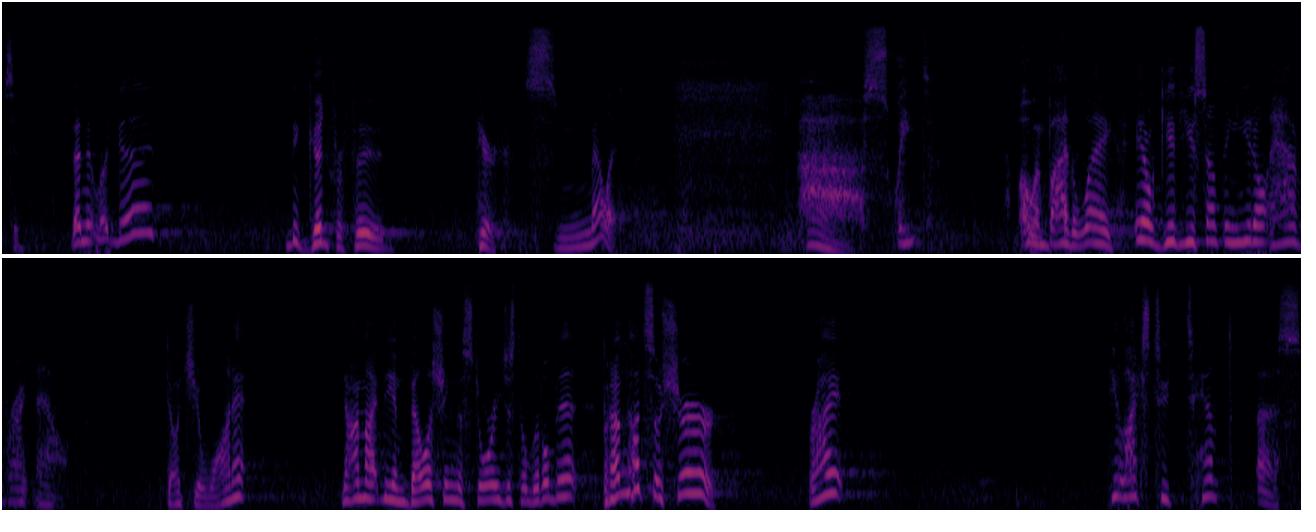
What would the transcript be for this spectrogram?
He said, Doesn't it look good? It'd be good for food. Here, smell it. Ah, sweet. Oh, and by the way, it'll give you something you don't have right now. Don't you want it? Now, I might be embellishing the story just a little bit, but I'm not so sure, right? He likes to tempt us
